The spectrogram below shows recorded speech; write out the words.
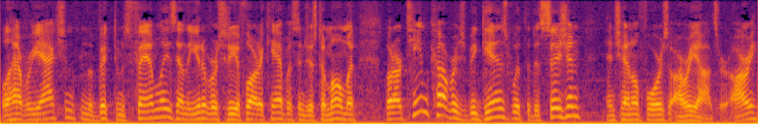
We'll have reaction from the victims' families and the University of Florida campus in just a moment. But our team coverage begins with the decision and Channel 4's Ari Otzer. Ari?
